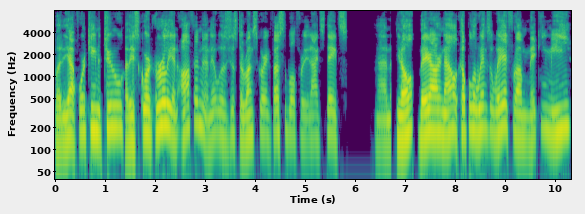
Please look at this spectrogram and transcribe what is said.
But yeah, 14 to 2. They scored early and often, and it was just a run scoring festival for the United States. And, you know, they are now a couple of wins away from making me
